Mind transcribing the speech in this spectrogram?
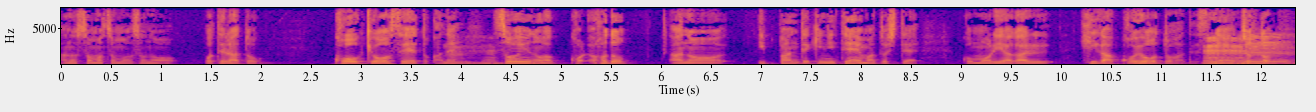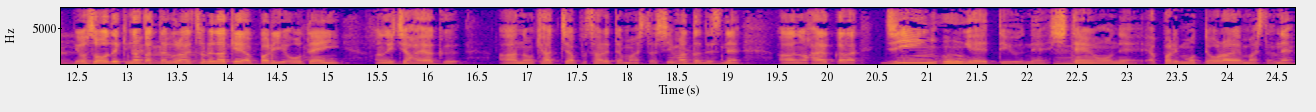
あのそもそもそのお寺と公共性とかね、うん、そういうのはこれほどあの一般的にテーマとしてこう盛り上がる日が来ようとはですね、ちょっと予想できなかったぐらい、それだけやっぱり大転院あのいち早くあのキャッチアップされてましたし、またですね、あの早くから寺院運営っていうね視点をねやっぱり持っておられましたね、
